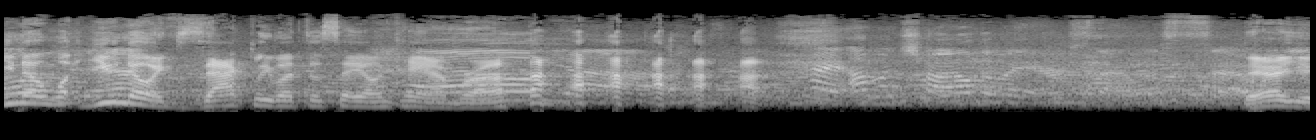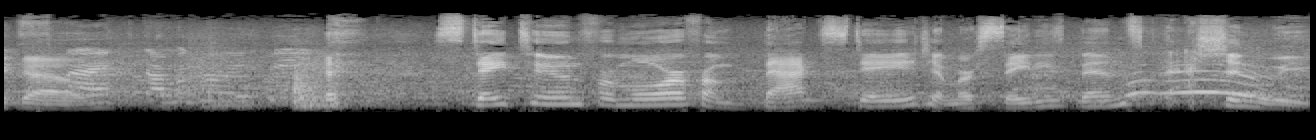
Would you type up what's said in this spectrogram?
You know Oh, what? You know exactly what to say on camera. Hell yeah. hey, I'm a child of a hairstylist, so There you go. expect? I'm a groupie. Stay tuned for more from backstage at Mercedes-Benz Fashion Week.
